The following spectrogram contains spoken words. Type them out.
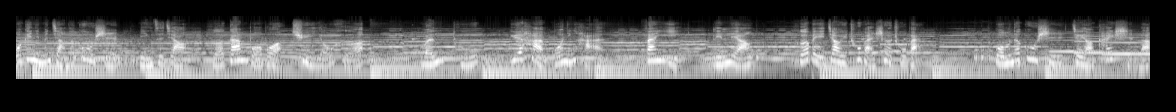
我给你们讲的故事名字叫《和甘伯伯去游河》，文图约翰·伯宁罕，翻译林良，河北教育出版社出版。我们的故事就要开始了。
